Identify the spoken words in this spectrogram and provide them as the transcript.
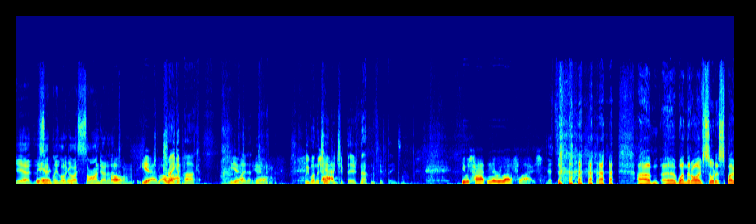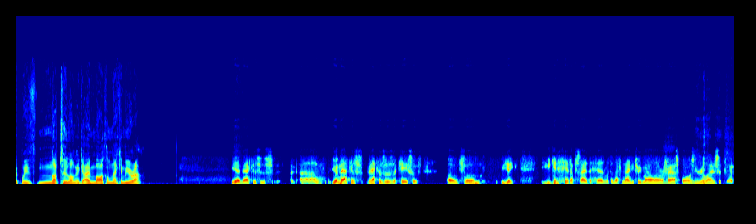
yeah. They had- certainly a lot I of think- guys signed out of that Oh tournament. yeah, a Traeger lot. Park. Yeah, played it? yeah. We won the was hot. championship there in under 15s. It was hot and there were a lot of flies. Um, uh, one that I've sort of spoke with not too long ago, Michael Nakamura. Yeah, Nakas is. Um, yeah, Nakas Nakas is a case of of um, you, you get hit upside the head with enough 93 mile an hour fastballs, and you realize that the,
